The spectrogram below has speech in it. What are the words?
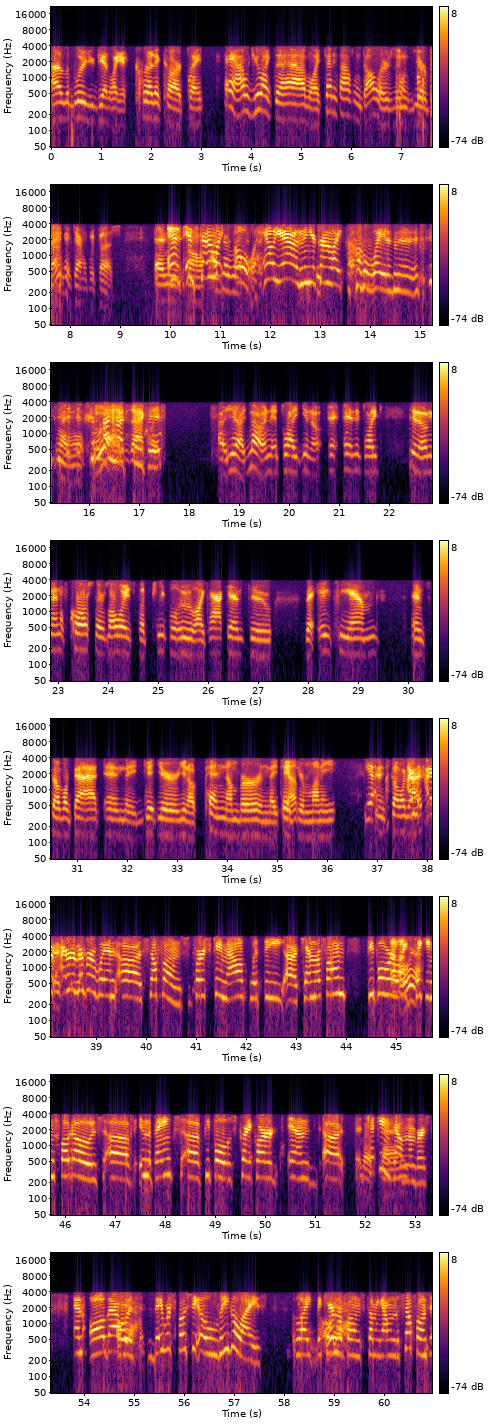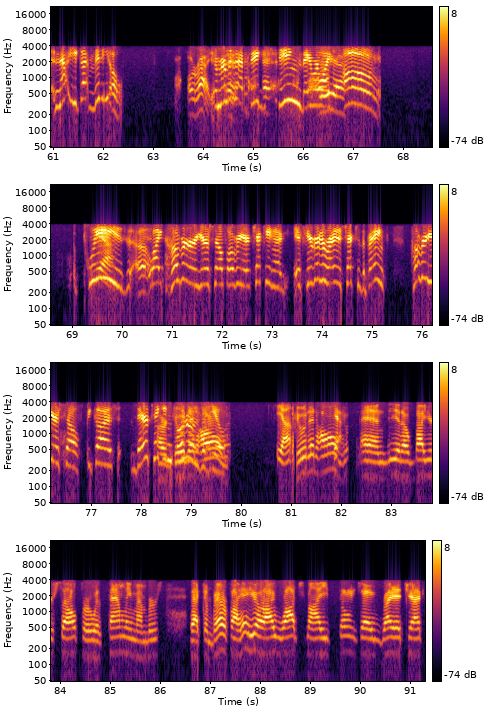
out of the blue you get like a credit card saying hey how would you like to have like ten thousand dollars in your bank account with us and, And it's kind of "I like, never- oh hell yeah, and then you're kind of like, oh wait a minute, I'm not exactly. stupid. Uh, yeah, no, and it's like you know, and, and it's like you know, and then of course there's always the people who like hack into the ATMs and stuff like that, and they get your you know pen number and they take Yep. your money Yeah, and stuff like that. I It's- I remember when uh cell phones first came out with the uh camera phone. People were Oh, like yeah. taking photos of in the banks of people's credit card and uh The checking pen. account numbers, and all that Oh, was yeah. they were supposed to illegalize like the Oh, camera yeah. phones coming out on the cell phones, and now you got video. all right. Remember Yeah. that big sting? They were oh, like, yeah. "Oh, please, uh, like hover yourself over your checking. Uh, if you're going to write a check to the bank, hover yourself because they're taking do photos of home. you." Yeah. do it at home Yeah. and you know by yourself or with family members that can verify hey yo i watched my so and so write a check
